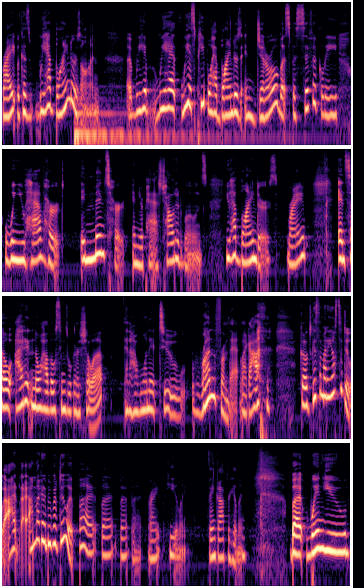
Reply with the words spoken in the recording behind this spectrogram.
right? Because we have blinders on. Uh, we have we had we as people have blinders in general, but specifically when you have hurt, immense hurt in your past, childhood wounds, you have blinders, right? And so I didn't know how those things were going to show up, and I wanted to run from that. Like I go get somebody else to do it. I, I'm not going to be able to do it. But, but, but, but, right? Healing. Thank God for healing. But when you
